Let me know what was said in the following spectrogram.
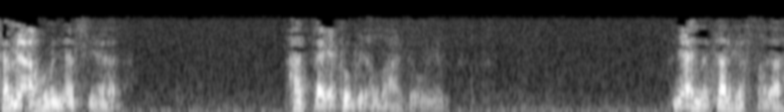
تمنعه من نفسها حتى يتوب إلى الله عز وجل. لأن ترك الصلاة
